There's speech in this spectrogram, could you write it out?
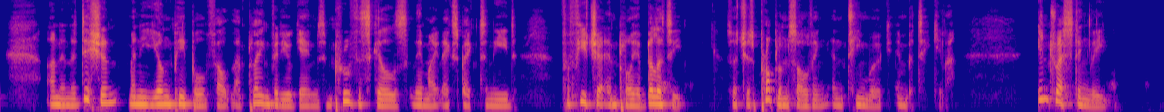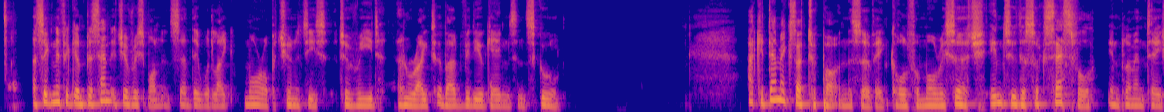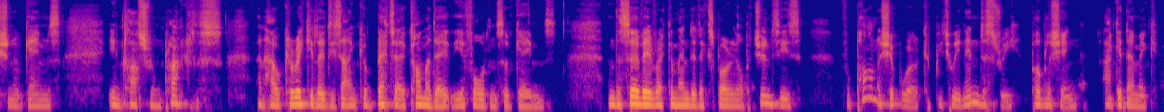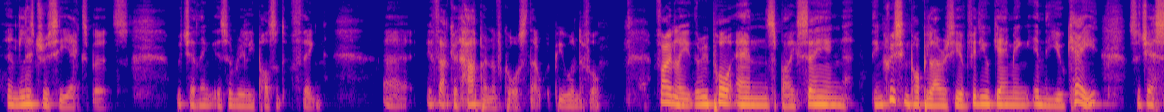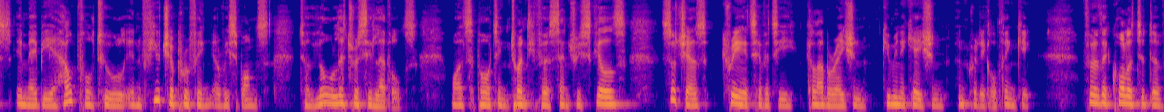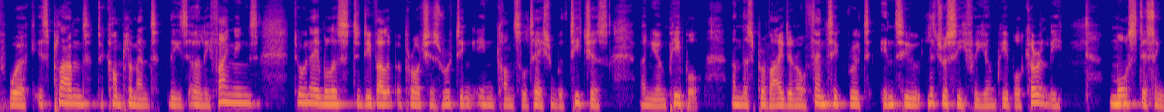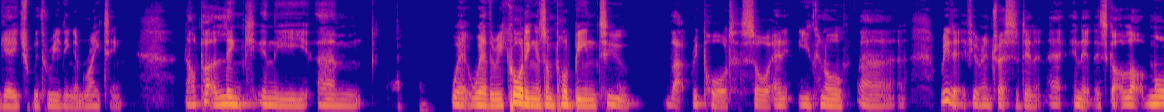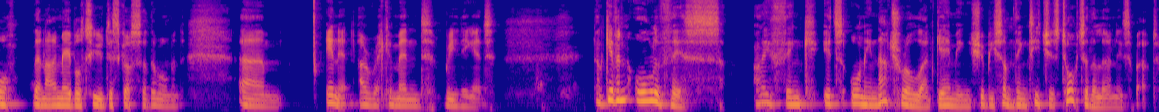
and in addition, many young people felt that playing video games improved the skills they might expect to need for future employability, such as problem solving and teamwork in particular. Interestingly, a significant percentage of respondents said they would like more opportunities to read and write about video games in school. Academics that took part in the survey called for more research into the successful implementation of games in classroom practice and how curricular design could better accommodate the affordance of games. And the survey recommended exploring opportunities for partnership work between industry, publishing, academic, and literacy experts, which I think is a really positive thing. Uh, if that could happen, of course, that would be wonderful. Finally, the report ends by saying the increasing popularity of video gaming in the UK suggests it may be a helpful tool in future proofing a response to low literacy levels while supporting 21st century skills such as creativity, collaboration, communication, and critical thinking. Further qualitative work is planned to complement these early findings to enable us to develop approaches rooting in consultation with teachers and young people, and thus provide an authentic route into literacy for young people currently most disengaged with reading and writing. I'll put a link in the um, where where the recording is on Podbean to that report, so you can all uh, read it if you're interested in it. Uh, in it, it's got a lot more than I'm able to discuss at the moment. Um, in it, I recommend reading it. Now, given all of this, I think it's only natural that gaming should be something teachers talk to the learners about.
